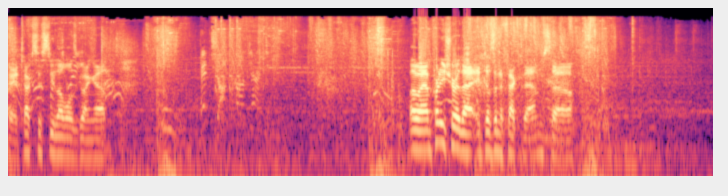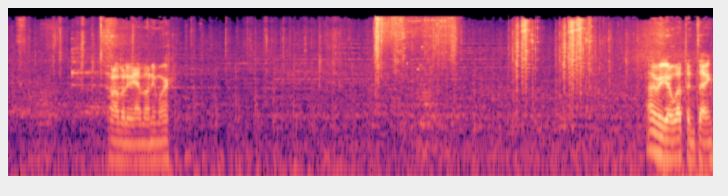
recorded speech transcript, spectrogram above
Okay, toxicity level is going up. Oh, By the way, I'm pretty sure that it doesn't affect them, so... have any ammo anymore. There we go, weapon thing.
